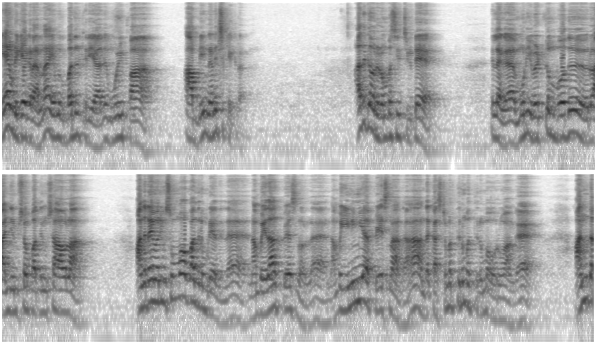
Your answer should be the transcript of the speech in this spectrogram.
ஏன் இப்படி கேட்குறாருன்னா இவனுக்கு பதில் தெரியாது முழிப்பான் அப்படின்னு நினச்சி கேட்குறாரு அதுக்கு அவர் ரொம்ப சிரிச்சுக்கிட்டே இல்லைங்க முடி வெட்டும் போது ஒரு அஞ்சு நிமிஷம் பத்து நிமிஷம் ஆகலாம். அந்த டைம் வரைக்கும் சும்மா உட்காந்துட முடியாதுல்ல. நம்ம ஏதாவது பேசணும்ல. நம்ம இனிமையாக பேசினா தான் அந்த கஸ்டமர் திரும்ப திரும்ப வருவாங்க. அந்த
